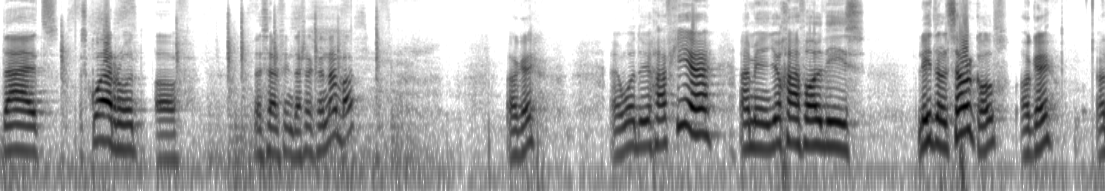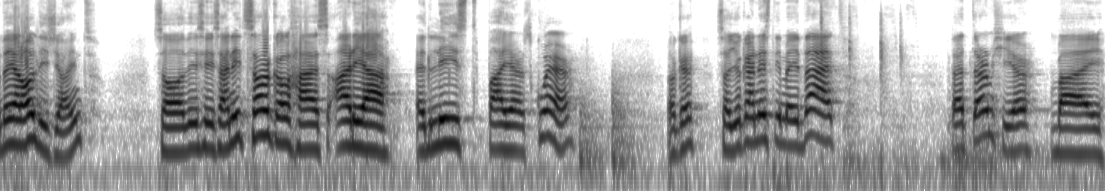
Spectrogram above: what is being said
That's square root of the self-intersection number. Okay? And what do you have here? I mean, you have all these little circles, okay, and they are all disjoint. So this is, and each circle has area at least pi r square, okay. So you can estimate that, that term here by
